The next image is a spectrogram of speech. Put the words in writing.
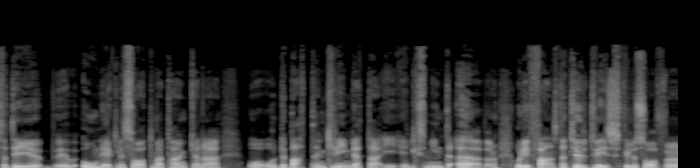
Så det är ju eh, onekligen så att de här tankarna och, och debatten kring detta är liksom inte över. Och det fanns naturligtvis filosofer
